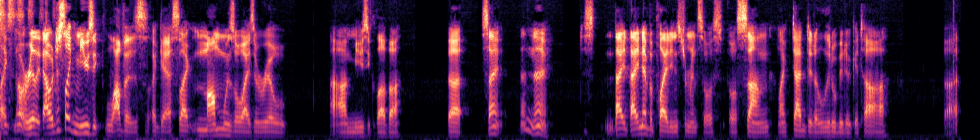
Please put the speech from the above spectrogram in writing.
like not really. They were just like music lovers, I guess. Like mum was always a real uh, music lover, but so I don't know. Just they they never played instruments or or sung. Like dad did a little bit of guitar, but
